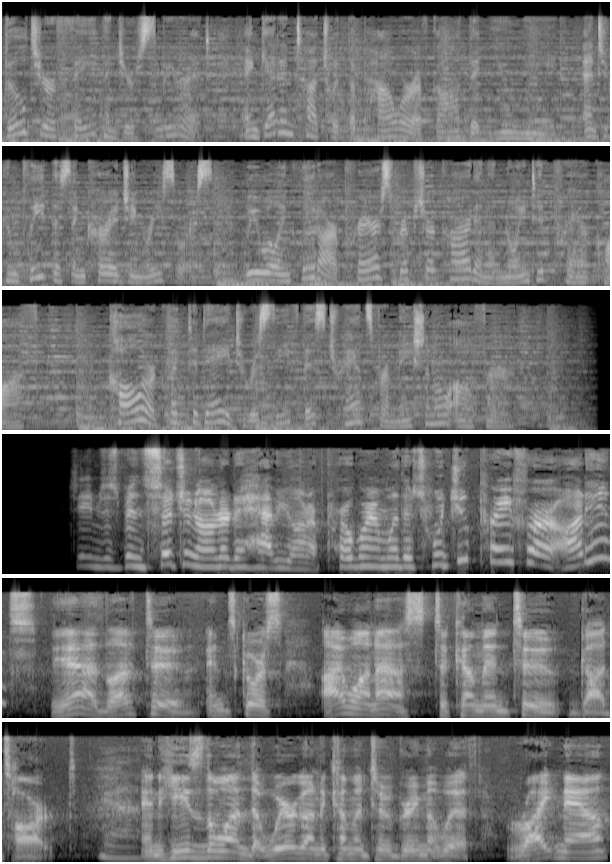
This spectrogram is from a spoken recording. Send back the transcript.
build your faith and your spirit, and get in touch with the power of God that you need. And to complete this encouraging resource, we will include our prayer scripture card and anointed prayer cloth. Call or click today to receive this transformational offer. James, it's been such an honor to have you on a program with us. Would you pray for our audience? Yeah, I'd love to. And of course, I want us to come into God's heart. Yeah. And He's the one that we're going to come into agreement with. Right now,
